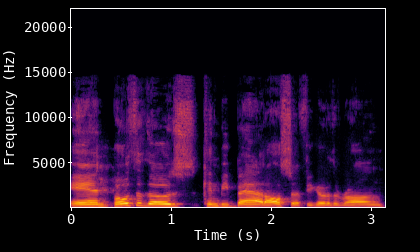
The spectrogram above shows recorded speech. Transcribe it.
and both of those can be bad. Also, if you go to the wrong,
